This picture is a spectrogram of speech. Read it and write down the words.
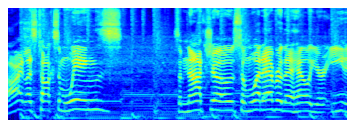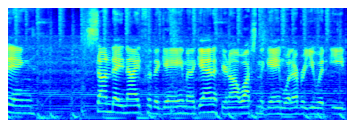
All right, let's talk some wings, some nachos, some whatever the hell you're eating Sunday night for the game. And again, if you're not watching the game, whatever you would eat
